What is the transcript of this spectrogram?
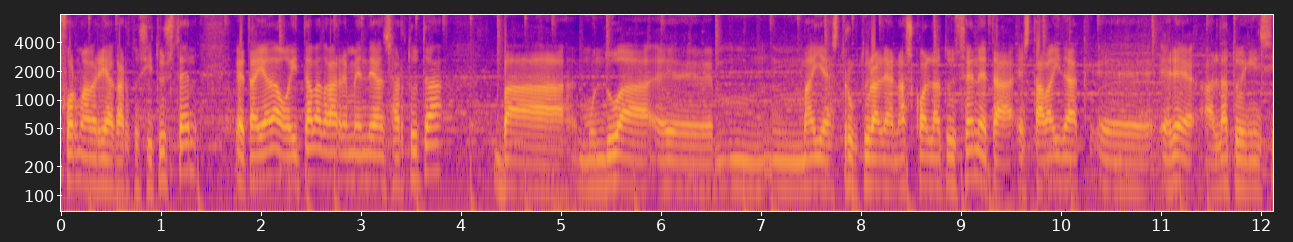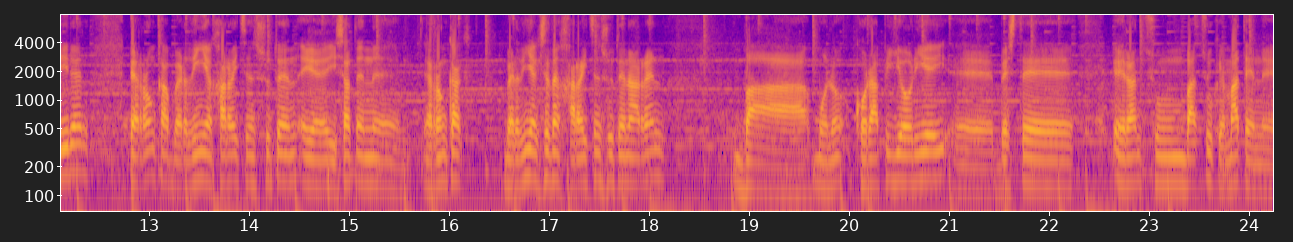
forma berriak hartu zituzten, eta ja da, hogeita bat garren mendean sartuta, ba, mundua e, maila strukturalean asko aldatu zen eta eztabaidak e, ere aldatu egin ziren, erronkak berdinak jarraitzen zuten, e, izaten, e, erronkak berdinak izaten jarraitzen zuten arren, ba, bueno, korapilo horiei e, beste erantzun batzuk ematen e,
